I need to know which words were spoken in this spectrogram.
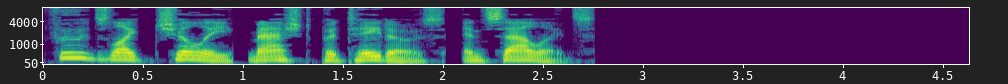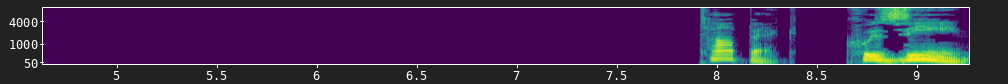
Foods like chili, mashed potatoes, and salads. Cuisine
